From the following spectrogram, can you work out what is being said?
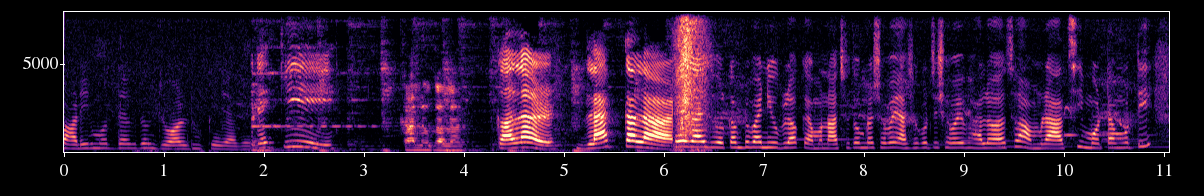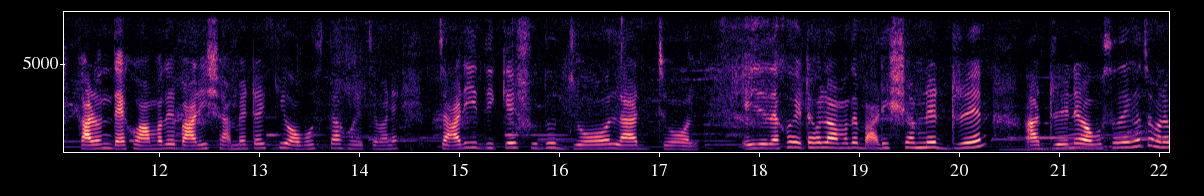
বাড়ির মধ্যে একদম জল ঢুকে যাবে। এটা কি? কালো colour. Colour? Black colour. Hey guys welcome to my new blog কেমন আছো তোমরা সবাই? আশা করছি সবাই ভালো আছো। আমরা আছি মোটামুটি। কারণ দেখো আমাদের বাড়ির সামনেটার কি অবস্থা হয়েছে। মানে চারিদিকে শুধু জল আর জল। এই যে দেখো এটা হলো আমাদের বাড়ির সামনের ড্রেন আর ড্রেনের অবস্থা দেখেছ? মানে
